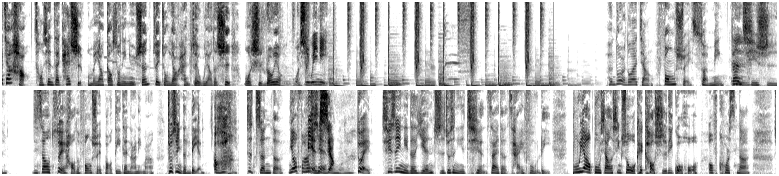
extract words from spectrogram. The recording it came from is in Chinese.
大家好，从现在开始，我们要告诉你女生最重要和最无聊的事。我是 Royal，我是 Winnie。很多人都在讲风水算命，但其实、嗯、你知道最好的风水宝地在哪里吗？就是你的脸啊、哦，是真的。你要发现，面相对。其实你的颜值就是你潜在的财富力，不要不相信，说我可以靠实力过活。Of course not，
